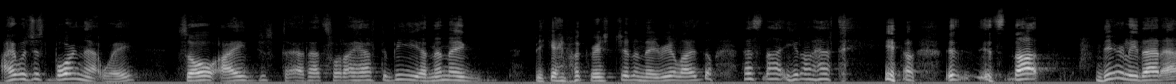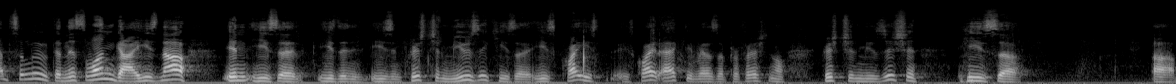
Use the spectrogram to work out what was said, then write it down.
I was just born that way, so I just, uh, that's what I have to be. And then they became a Christian and they realized, no, that's not, you don't have to, you know, it, it's not nearly that absolute. And this one guy, he's now in, he's a, he's a, he's in Christian music. He's a, he's quite, he's, he's quite active as a professional Christian musician. He's, uh, uh,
